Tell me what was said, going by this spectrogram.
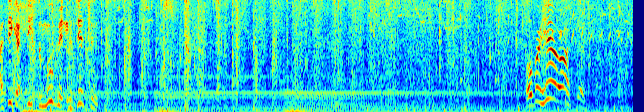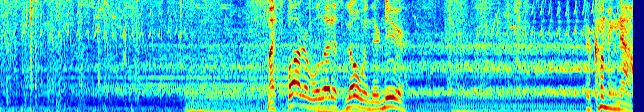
I think I see some movement in the distance. Over here, Arthur. My spotter will let us know when they're near. They're coming now.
